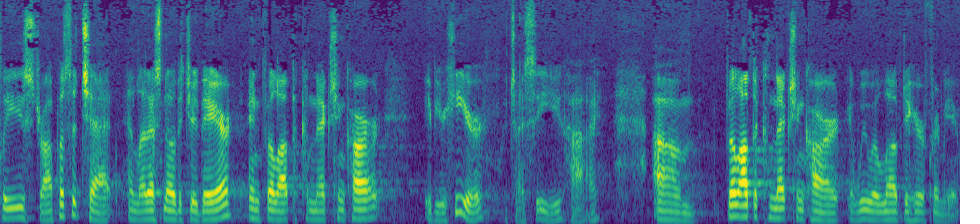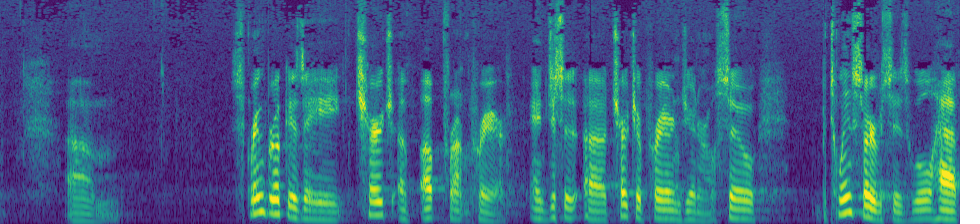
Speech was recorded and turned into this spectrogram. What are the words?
please drop us a chat and let us know that you're there and fill out the connection card. If you're here, which I see you, hi, um, fill out the connection card, and we would love to hear from you. Um, Springbrook is a church of upfront prayer and just a, a church of prayer in general. So between services, we'll have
